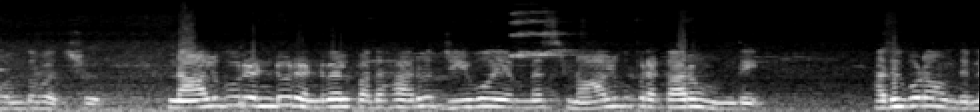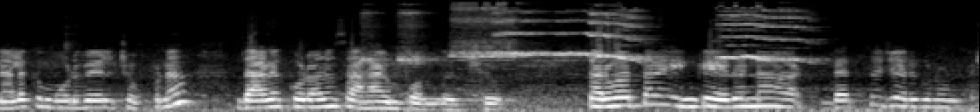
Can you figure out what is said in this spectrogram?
పొందవచ్చు. నాలుగు రెండు రెండు వేల పదహారు జీవోఎంఎస్ నాలుగు ప్రకారం ఉంది. అది కూడా ఉంది. నెలకు మూడు వేలు చొప్పున దానికి కూడాను సహాయం పొందొచ్చు. తర్వాత ఇంకా ఏదైనా డెత్ జరిగిన ఉంటే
